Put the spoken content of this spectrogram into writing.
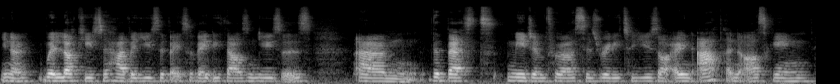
you know we're lucky to have a user base of 80,000 users. Um, the best medium for us is really to use our own app and asking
